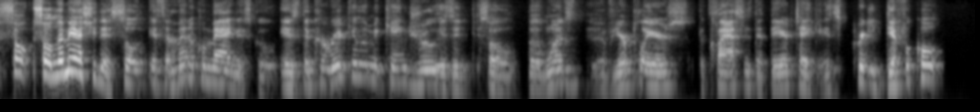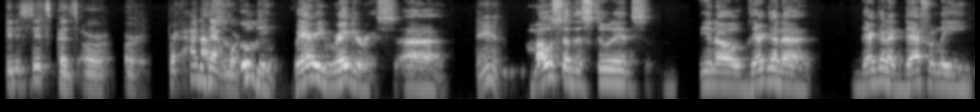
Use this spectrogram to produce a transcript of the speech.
So, so let me ask you this: so it's a medical magnet school. Is the curriculum at King Drew? Is it so the ones of your players, the classes that they are taking? It's pretty difficult in a sense, because or or how does Absolutely. that work? Very rigorous. Uh, Damn. most of the students, you know, they're gonna they're gonna definitely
